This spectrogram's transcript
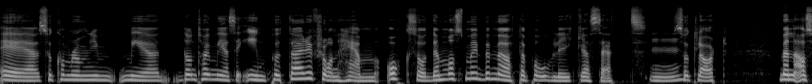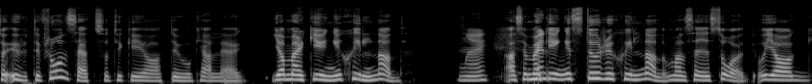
Eh, så kommer de ju med, de tar med sig input därifrån hem också. Den måste man ju bemöta på olika sätt såklart. Men alltså utifrån sett så tycker jag att du och Kalle, jag märker ju ingen skillnad. Nej. Alltså jag märker Men- ingen större skillnad om man säger så. Och jag,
